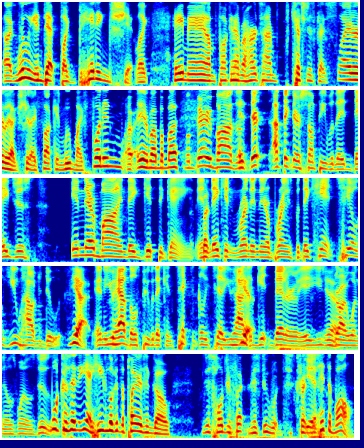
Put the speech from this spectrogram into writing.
like really in depth, like hitting shit. Like, hey, man, I'm fucking having a hard time catching this guy's slider. Like, should I fucking move my foot in? Blah, blah, blah. But Barry Bonds, there, I think there's some people that they just in their mind they get the game and But- they can run in their brains, but they can't tell you how to do it. Yeah. and you have those people that can technically tell you how Yeah. to get better. You Yeah. probably one of those one of those dudes. Well, because yeah, he'd look at the players and go, "Just hold your foot. Just do what. Just, Yeah. just hit the ball."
